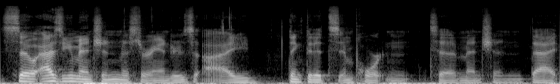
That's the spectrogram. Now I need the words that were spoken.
So, as you mentioned, Mr. Andrews, I think that it's important to mention that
